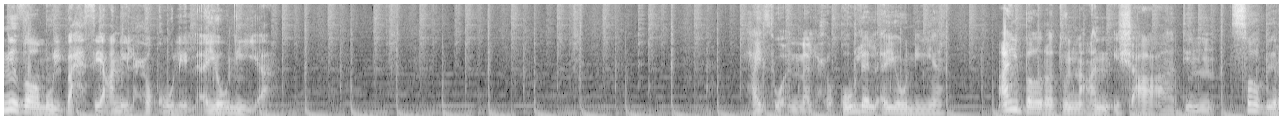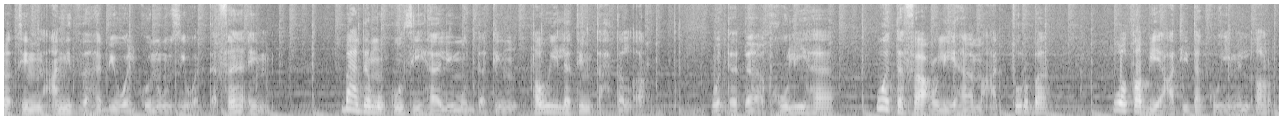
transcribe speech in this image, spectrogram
نظام البحث عن الحقول الأيونية حيث أن الحقول الأيونية عبارة عن إشعاعات صادرة عن الذهب والكنوز والدفائن بعد مكوثها لمدة طويلة تحت الأرض وتداخلها وتفاعلها مع التربة وطبيعة تكوين الأرض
